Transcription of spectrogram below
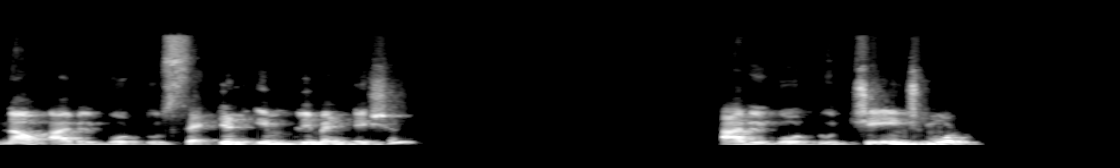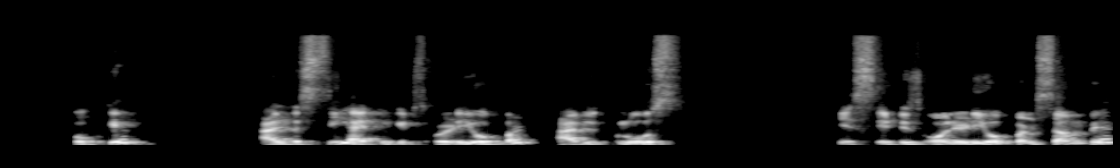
Now I will go to second implementation. I will go to change mode. Okay. I'll just see. I think it's already open. I will close. Yes, it is already open somewhere.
